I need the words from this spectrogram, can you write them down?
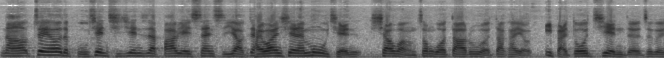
然后最后的补件期限是在八月三十号。台湾现在目前销往中国大陆的大概有一百多件的这个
